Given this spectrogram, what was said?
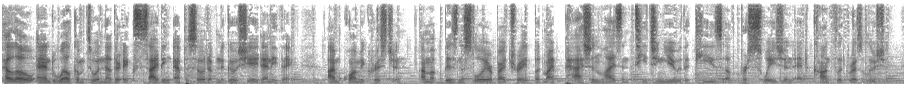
Hello and welcome to another exciting episode of Negotiate Anything. I'm Kwame Christian. I'm a business lawyer by trade, but my passion lies in teaching you the keys of persuasion and conflict resolution.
